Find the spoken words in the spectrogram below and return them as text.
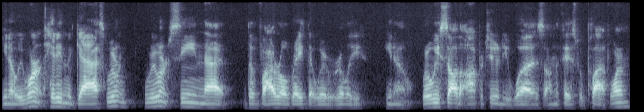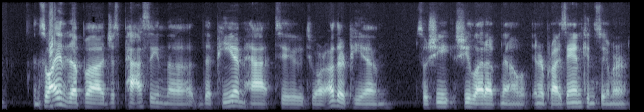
you know we weren't hitting the gas. We weren't we weren't seeing that the viral rate that we were really you know where we saw the opportunity was on the facebook platform and so I ended up uh, just passing the the PM hat to to our other PM. So she she led up now enterprise and consumer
